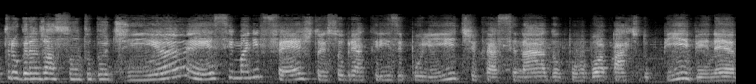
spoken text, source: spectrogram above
Outro grande assunto do dia é esse manifesto sobre a crise política assinado por boa parte do PIB, né?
